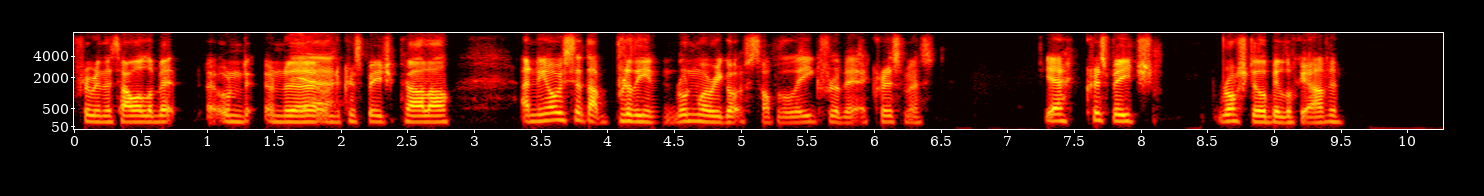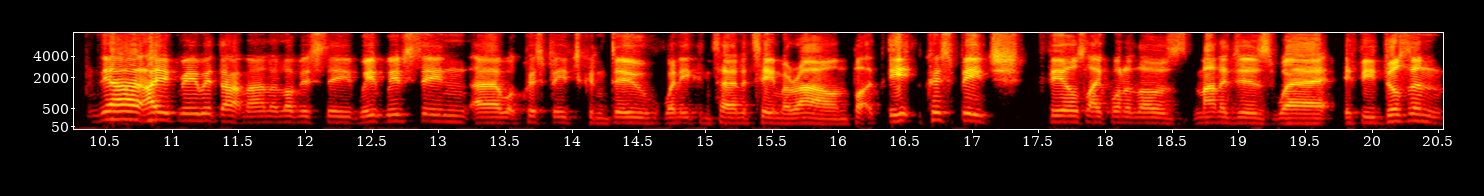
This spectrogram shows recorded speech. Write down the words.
threw in the towel a bit under under, Yeah. under Chris Beech at Carlisle. And he always had that brilliant run where he got to top of the league for a bit at Christmas. Yeah, Chris Beech, Rochdale will be lucky to have him. Yeah, I agree with that, man. And obviously, we, we've seen uh, what Chris Beech can do when he can turn a team around. But he, Chris Beech feels like one of those managers where if he doesn't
